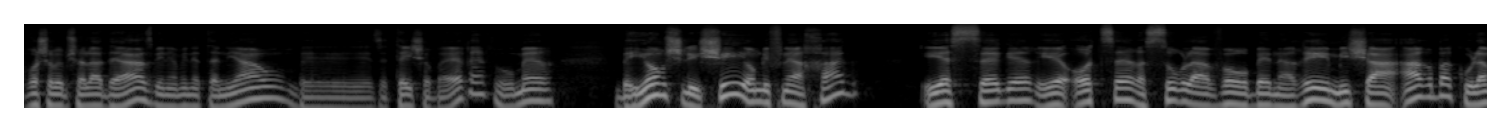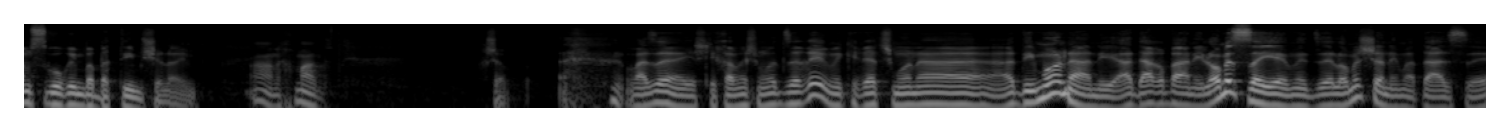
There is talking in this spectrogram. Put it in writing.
ראש הממשלה דאז, בנימין נתניהו, באיזה תשע בערב, והוא אומר, ביום שלישי, יום לפני החג, יהיה סגר, יהיה עוצר, אסור לעבור בין ערים, משעה ארבע, כולם סגורים בבתים שלהם. אה, נחמד. עכשיו, מה זה, יש לי 500 זרים מקריית שמונה עד דימונה, אני עד ארבע, אני לא מסיים את זה, לא משנה מה תעשה.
